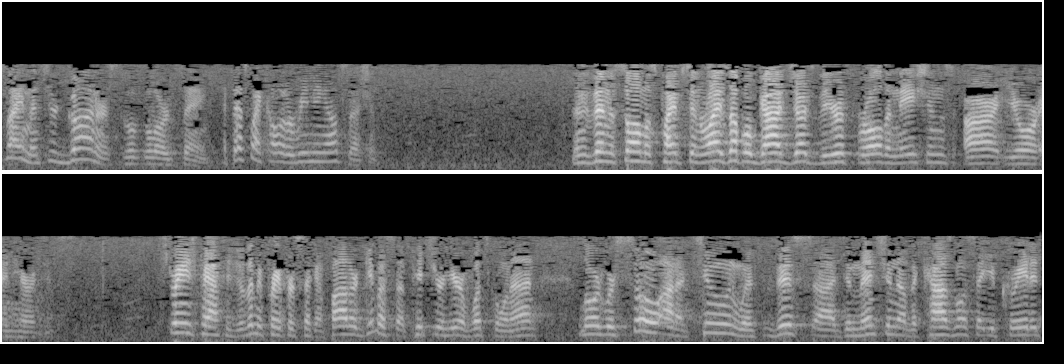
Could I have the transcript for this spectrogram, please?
assignments, you're goners, the, Lord's saying. That's why I call it a reaming out session. And then the psalmist pipes in, Rise up, O God, judge the earth, for all the nations are your inheritance. Strange passage. Let me pray for a second. Father, give us a picture here of what's going on. Lord, we're so out of tune with this uh, dimension of the cosmos that you've created,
